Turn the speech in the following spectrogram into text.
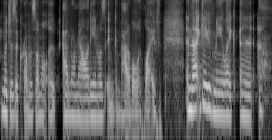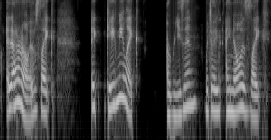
which is a chromosomal abnormality and was incompatible with life. And that gave me like an, I don't know, it was like, it gave me like a reason, which I, I know is like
